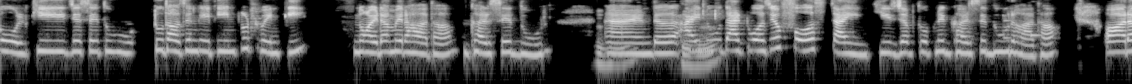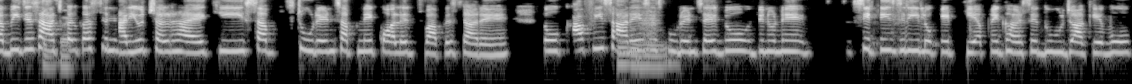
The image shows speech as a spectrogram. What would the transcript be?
told कि जैसे तू 2018 टू 20 नोएडा में रहा था घर से दूर। And I know that was your first time कि जब तू अपने घर से दूर रहा था। और अभी जैसे आजकल का सिनेरियो चल रहा है कि सब स्टूडेंट्स अपने कॉलेज वापस जा रहे हैं। तो काफ़ी सारे ऐसे स्टूडेंट्स हैं जो जिन्होंने सिटीज़ रिलोकेट किए अपने घर से दूर जाके वो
